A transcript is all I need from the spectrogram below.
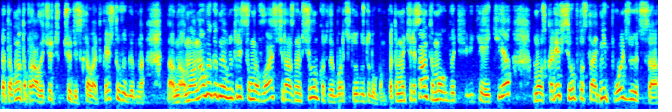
Это, ну, это правда, что, здесь скрывать? Это, конечно, выгодно. Но, но она выгодна внутри самой власти разным силам, которые борются друг с другом. Поэтому интересанты могут быть и те, и те, но, скорее всего, просто одни пользуются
